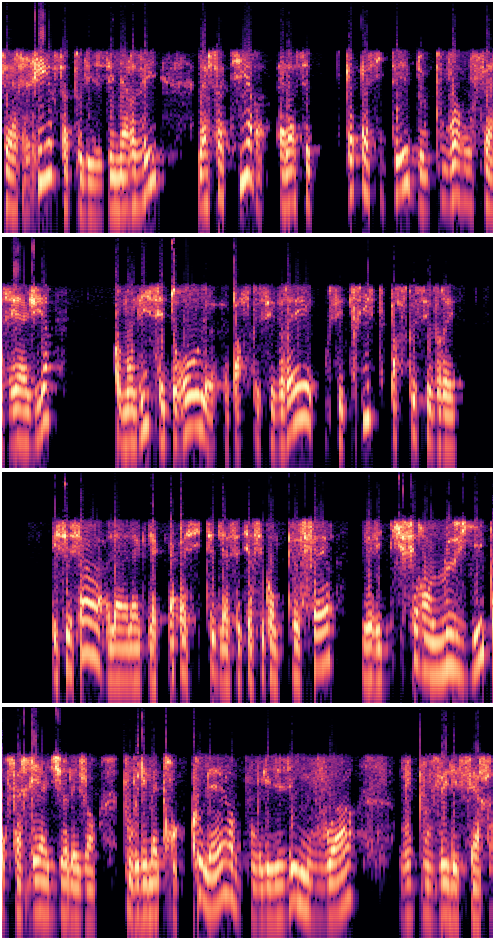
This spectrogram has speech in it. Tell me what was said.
faire rire, ça peut les énerver. La satire, elle a cette capacité de pouvoir vous faire réagir. Comme on dit, c'est drôle parce que c'est vrai ou c'est triste parce que c'est vrai. Et c'est ça la, capacité de la satire, c'est qu'on peut faire, vous avez différents leviers pour faire réagir les gens. Vous pouvez les mettre en colère, vous pouvez les émouvoir, vous pouvez les faire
